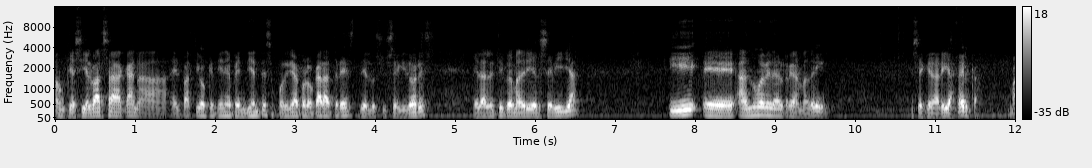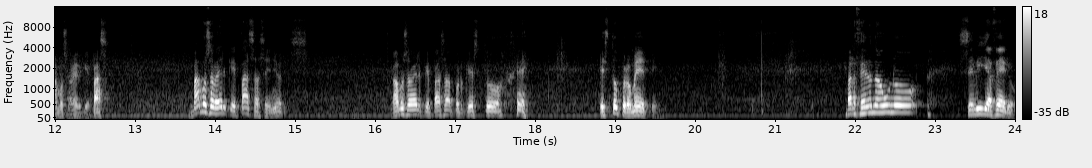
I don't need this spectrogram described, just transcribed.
aunque si el Barça gana el partido que tiene pendiente, se podría colocar a tres de los, sus seguidores, el Atlético de Madrid y el Sevilla, y eh, a nueve del Real Madrid. Se quedaría cerca. Vamos a ver qué pasa. Vamos a ver qué pasa, señores. Vamos a ver qué pasa porque esto, esto promete. Barcelona 1, Sevilla 0.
